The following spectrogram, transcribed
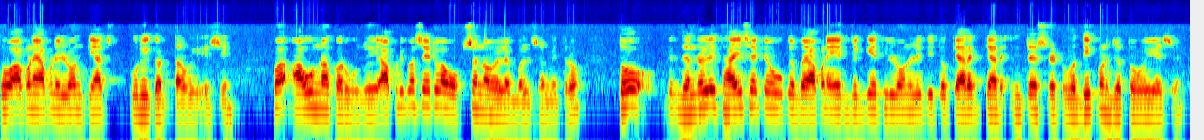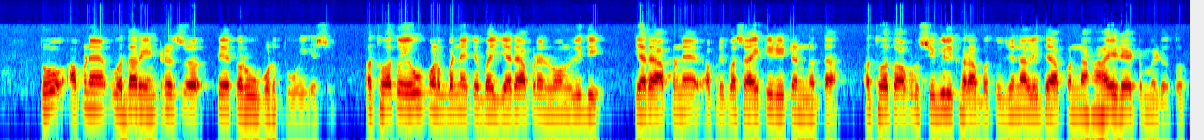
તો આપણે આપણી લોન ત્યાં જ પૂરી કરતા હોઈએ છીએ. પણ આવું ન કરવું જોઈએ. આપણી પાસે એટલા ઓપ્શન અવેલેબલ છે, મિત્રો. તો જનરલી થાય છે કેવું કે ભાઈ આપણે એક જગ્યાએથી લોન લીધી તો ક્યારેક ક્યારેક ઇન્ટરેસ્ટ રેટ વધી પણ જતો હોઈએ છે. તો આપણે વધારે ઇન્ટરેસ્ટ પે કરવું પડતું હોઈએ છે. અથવા તો એવું પણ બને કે ભાઈ જ્યારે આપણે લોન લીધી, ત્યારે આપણને આપણી પાસે આઈટી રિટર્ન નહોતા, અથવા તો આપણું સિવિલ ખરાબ હતું, જેના લીધે આપણને હાઈ રેટ મળ્યો હતો.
